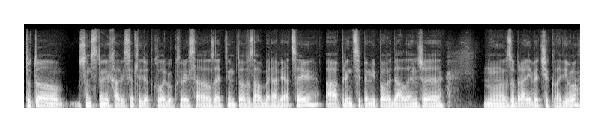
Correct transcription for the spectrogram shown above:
Tuto som si to nechal vysvetliť od kolegu, ktorý sa ozaj týmto zaoberá viacej a v princípe mi povedal len, že no, zobrali väčšie kladivo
